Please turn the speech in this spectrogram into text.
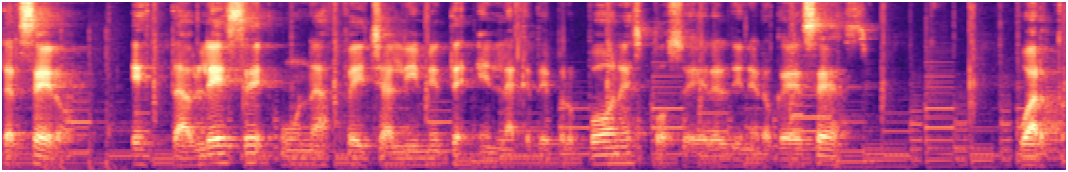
Tercero, establece una fecha límite en la que te propones poseer el dinero que deseas. Cuarto,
